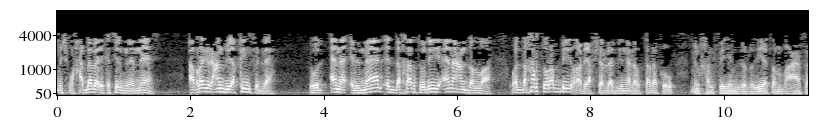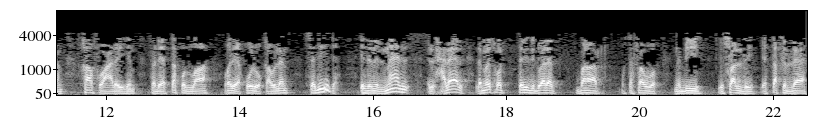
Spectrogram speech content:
مش محببة لكثير من الناس. الرجل عنده يقين في الله. يقول أنا المال ادخرت لي أنا عند الله. وادخرت ربي قال يخشى الذين لو تركوا من خلفهم ذرية ضعافا خافوا عليهم فليتقوا الله وليقولوا قولا سديدا. اذا المال الحلال لما يدخل تجد الولد بار متفوق نبيه يصلي يتقي الله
